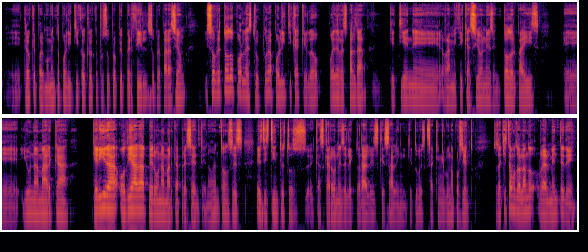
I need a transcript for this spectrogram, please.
eh, creo que por el momento político, creo que por su propio perfil, su preparación y sobre todo por la estructura política que lo puede respaldar, mm. que tiene ramificaciones en todo el país eh, y una marca querida, odiada, pero una marca presente, ¿no? Entonces es distinto estos eh, cascarones electorales que salen y que tú ves que saquen el 1%. Entonces aquí estamos hablando realmente de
